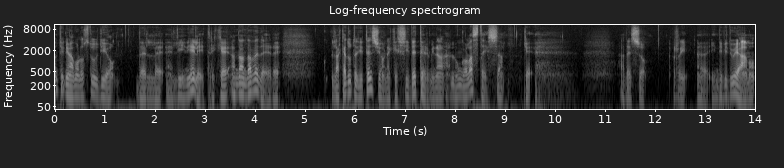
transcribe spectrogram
Continuiamo lo studio delle eh, linee elettriche andando a vedere la caduta di tensione che si determina lungo la stessa che adesso ri, eh, individuiamo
